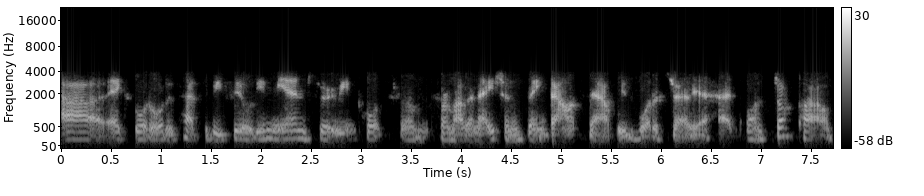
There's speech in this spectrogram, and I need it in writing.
uh, export orders had to be filled in the end through imports from, from other nations being balanced out with what Australia had on stockpile.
